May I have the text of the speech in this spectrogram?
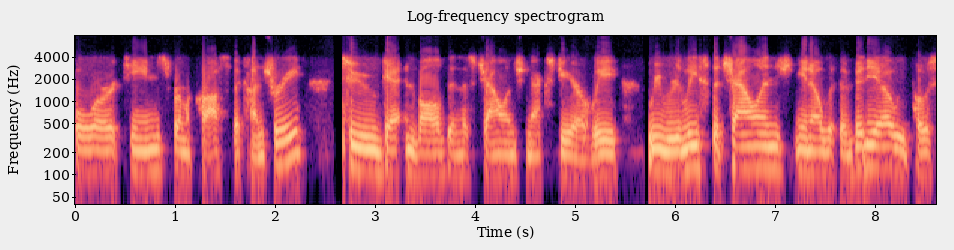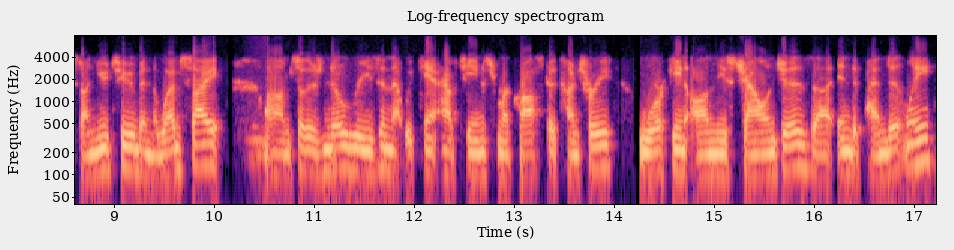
for teams from across the country to get involved in this challenge next year. We we release the challenge, you know, with a video. We post on YouTube and the website. Um, so there's no reason that we can't have teams from across the country working on these challenges uh, independently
